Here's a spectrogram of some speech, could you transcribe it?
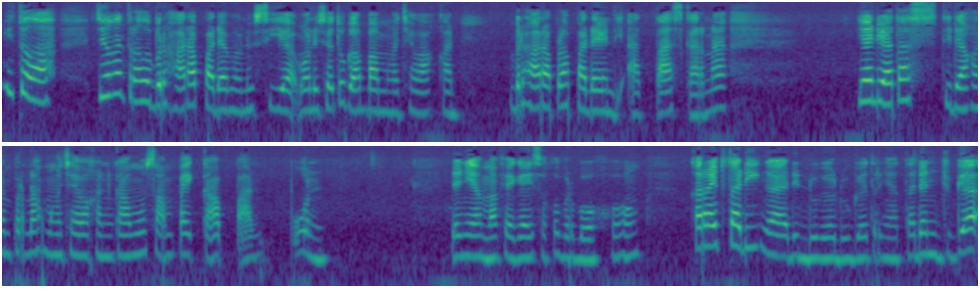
itulah. Jangan terlalu berharap pada manusia. Manusia tuh gampang mengecewakan. Berharaplah pada yang di atas karena yang di atas tidak akan pernah mengecewakan kamu sampai kapan pun. Dan ya maaf ya guys aku berbohong. Karena itu tadi nggak diduga-duga ternyata. Dan juga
